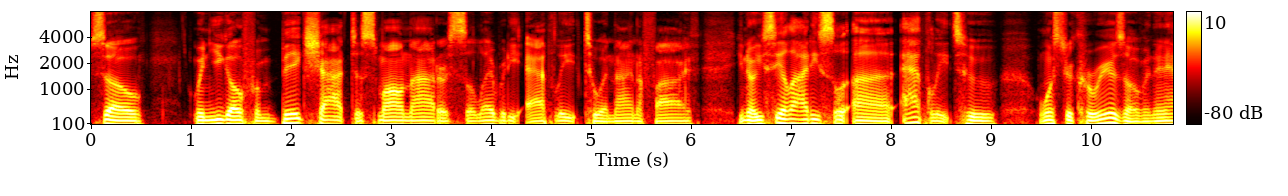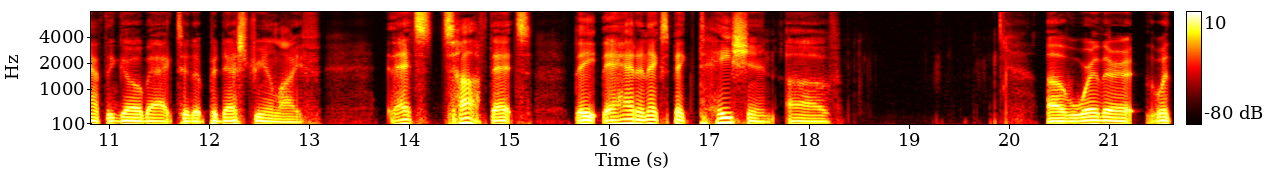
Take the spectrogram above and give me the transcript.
So when you go from big shot to small nod or celebrity athlete to a nine to five you know you see a lot of these uh, athletes who once their career's over and they have to go back to the pedestrian life that's tough that's they they had an expectation of of where they're what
